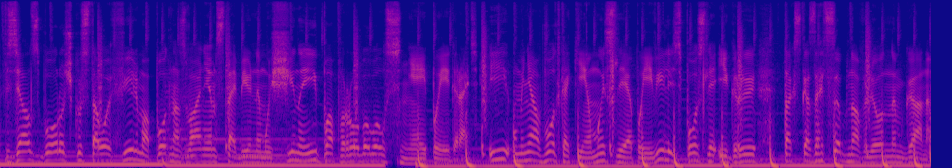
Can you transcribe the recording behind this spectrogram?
взял сборочку с того фильма под названием «Стабильный мужчина» мужчиной и попробовал с ней поиграть. И у меня вот какие мысли появились после игры, так сказать, с обновленным ганом.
